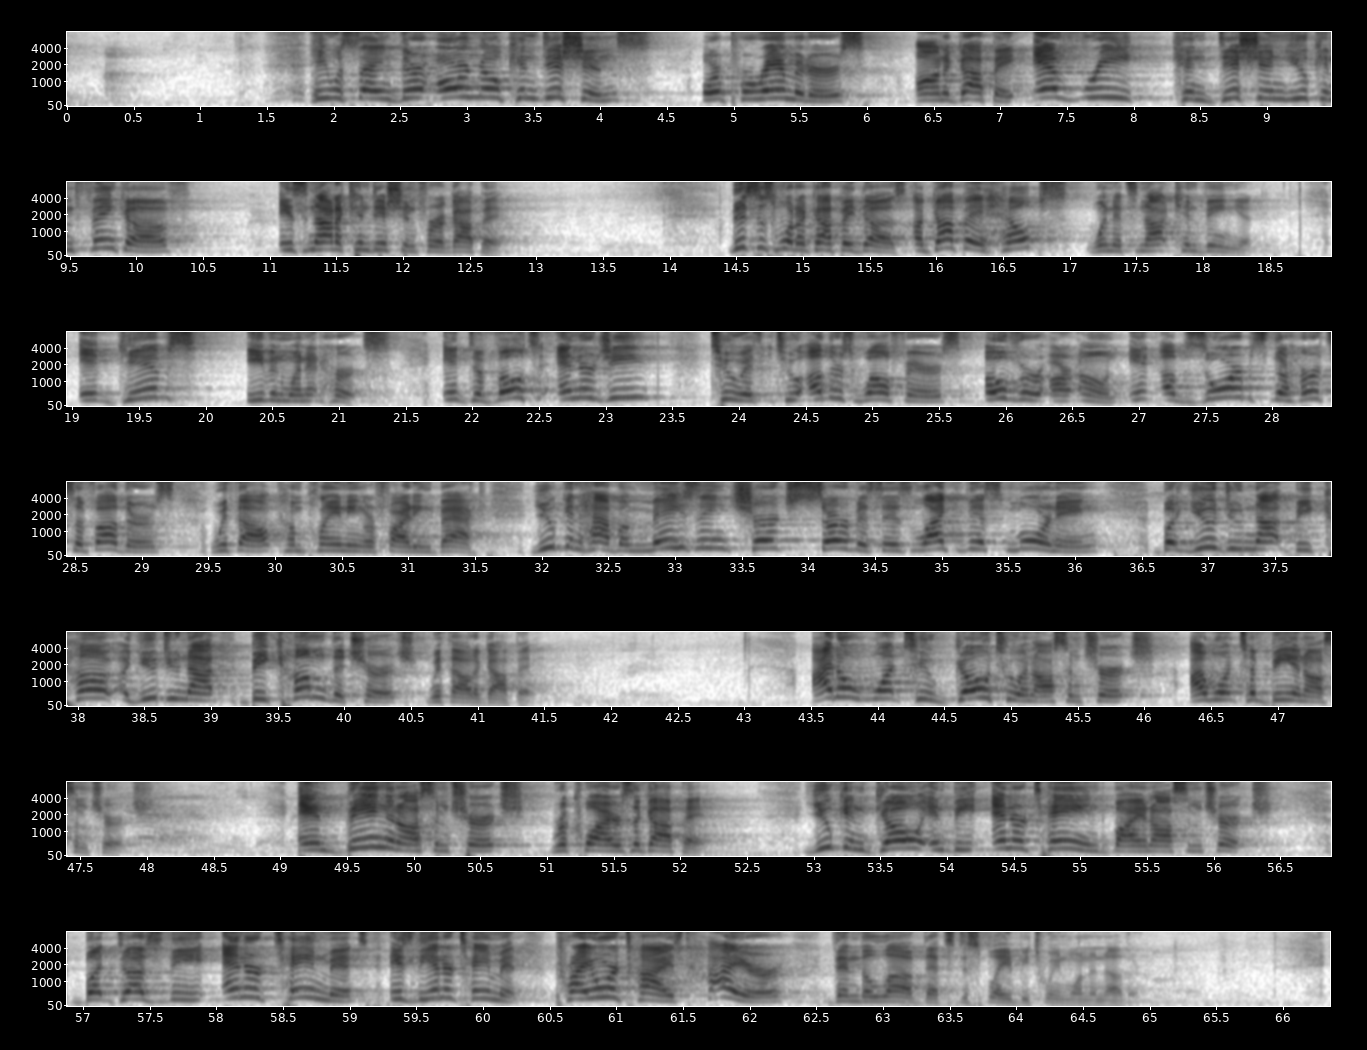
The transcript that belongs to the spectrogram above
He was saying there are no conditions or parameters on agape. Every condition you can think of is not a condition for agape. This is what agape does agape helps when it's not convenient, it gives even when it hurts, it devotes energy to, his, to others' welfares over our own. It absorbs the hurts of others without complaining or fighting back. You can have amazing church services like this morning, but you do not become, you do not become the church without agape. I don't want to go to an awesome church. I want to be an awesome church. And being an awesome church requires agape. You can go and be entertained by an awesome church. But does the entertainment, is the entertainment prioritized higher than the love that's displayed between one another?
